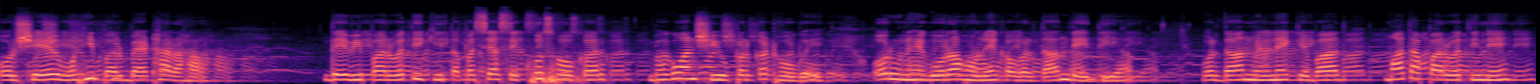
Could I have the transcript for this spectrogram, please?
और शेर वहीं पर बैठा रहा। देवी पार्वती की तपस्या से खुश होकर भगवान शिव प्रकट हो गए और उन्हें गोरा होने का वरदान दे दिया। वरदान मिलने के बाद माता पार्वती ने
